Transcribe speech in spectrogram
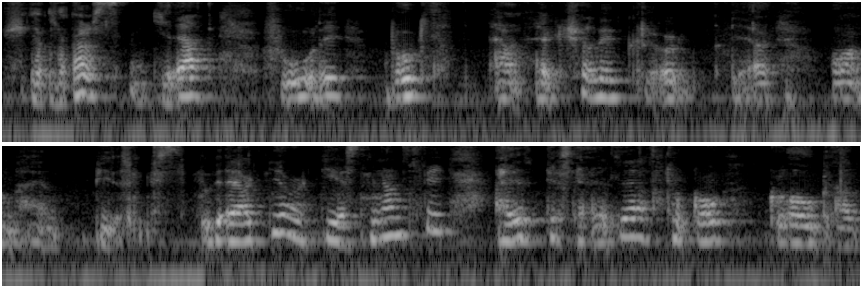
healers get fully booked and actually grow their online business. Where their distantly, I decided to go global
